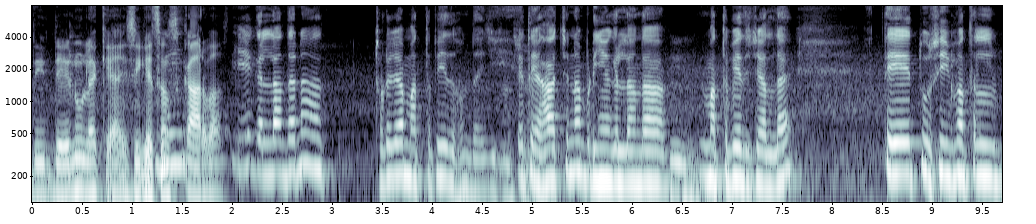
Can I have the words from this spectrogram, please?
ਦੀ ਦੇਹ ਨੂੰ ਲੈ ਕੇ ਆਏ ਸੀਗੇ ਸੰਸਕਾਰ ਵਾਸਤੇ। ਇਹ ਗੱਲਾਂ ਦਾ ਨਾ ਥੋੜਾ ਜਿਹਾ ਮਤਭੇਦ ਹੁੰਦਾ ਜੀ। ਇਤਿਹਾਸ 'ਚ ਨਾ ਬੜੀਆਂ ਗੱਲਾਂ ਦਾ ਮਤਭੇਦ ਚੱਲਦਾ ਹੈ। ਤੇ ਤੁਸੀਂ ਮਤਲਬ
